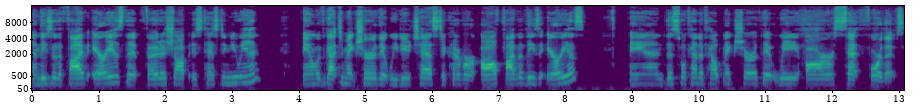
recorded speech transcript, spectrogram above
and these are the five areas that Photoshop is testing you in, and we've got to make sure that we do test to cover all five of these areas, and this will kind of help make sure that we are set for those.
